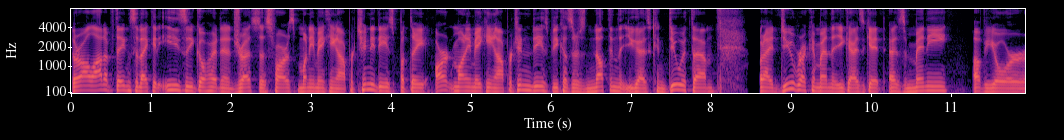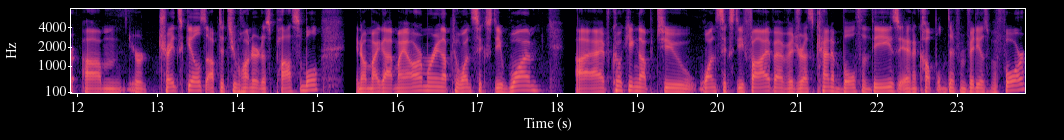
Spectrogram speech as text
There are a lot of things that I could easily go ahead and address as far as money making opportunities, but they aren't money making opportunities because there's nothing that you guys can do with them. But I do recommend that you guys get as many of your um, your trade skills up to 200 as possible you know, I got my armoring up to 161. Uh, I have cooking up to 165. I've addressed kind of both of these in a couple different videos before.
